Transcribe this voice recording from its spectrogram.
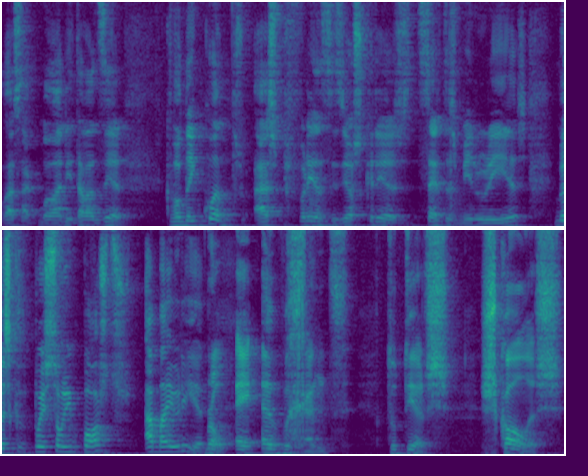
lá está, como a Ani estava a dizer, que vão de encontro às preferências e aos quereres de certas minorias, mas que depois são impostos à maioria. Bro, é aberrante tu teres escolas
